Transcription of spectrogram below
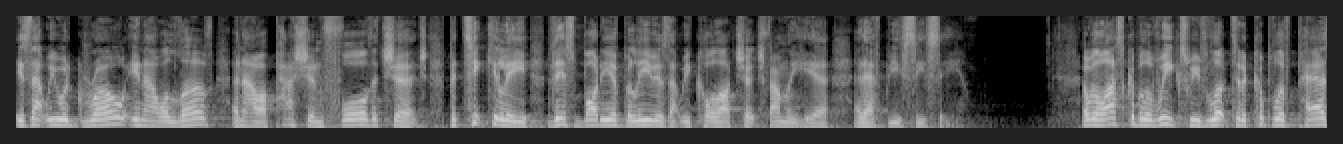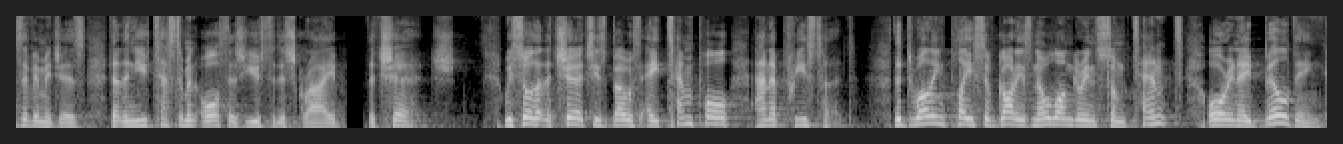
is that we would grow in our love and our passion for the church, particularly this body of believers that we call our church family here at FBCC. Over the last couple of weeks, we've looked at a couple of pairs of images that the New Testament authors used to describe the church. We saw that the church is both a temple and a priesthood. The dwelling place of God is no longer in some tent or in a building.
